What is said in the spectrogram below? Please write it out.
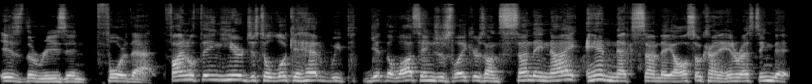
is the reason for that. Final thing here, just to look ahead, we get the Los Angeles Lakers on Sunday night and next Sunday. Also, kind of interesting that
